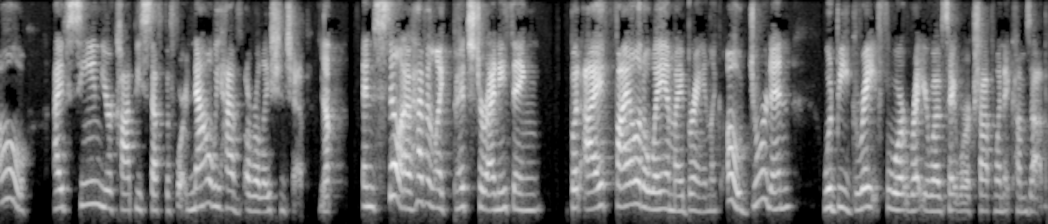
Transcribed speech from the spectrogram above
oh, I've seen your copy stuff before. Now we have a relationship. Yep. And still, I haven't like pitched her anything, but I file it away in my brain like, oh, Jordan would be great for Write Your Website Workshop when it comes up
